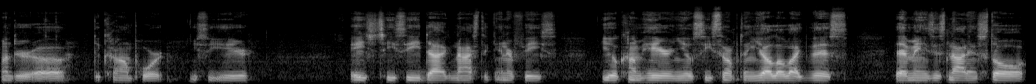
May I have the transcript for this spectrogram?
under uh, the COM port. You see here HTC diagnostic interface. You'll come here and you'll see something yellow like this. That means it's not installed.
